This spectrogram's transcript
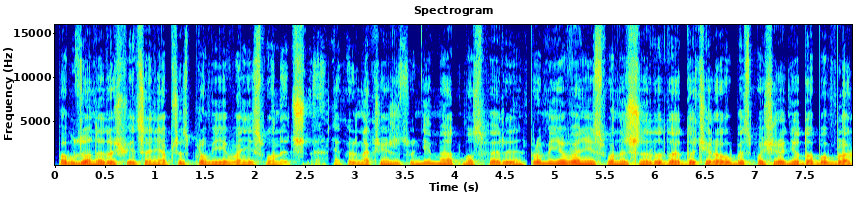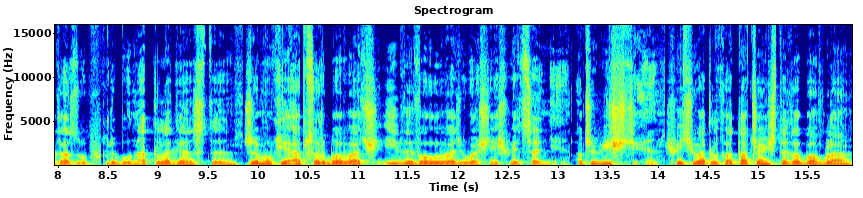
pobudzone do świecenia przez promieniowanie słoneczne. Jako, że na Księżycu nie ma atmosfery, promieniowanie słoneczne do, docierało bezpośrednio do bąbla gazów, który był na tyle gęsty, że mógł je absorbować i wywoływać właśnie świecenie. Oczywiście, świeciła tylko ta część tego bąbla,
